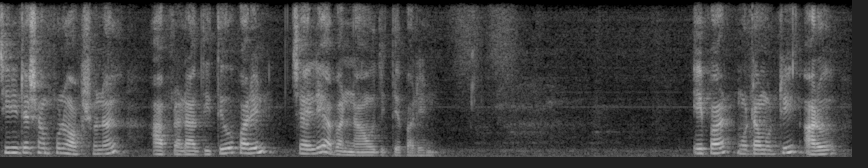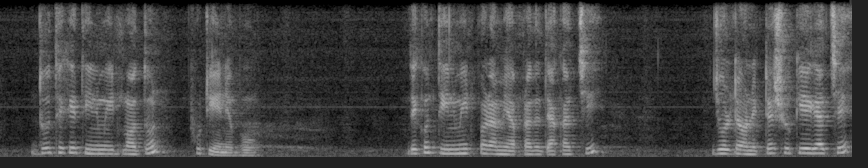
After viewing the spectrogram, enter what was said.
চিনিটা সম্পূর্ণ অপশনাল, আপনারা দিতেও পারেন, চাইলে আবার নাও দিতে পারেন। এবার মোটামুটি আরও দু থেকে তিন মিনিট মতন ফুটিয়ে নেব। দেখুন, তিন মিনিট পর আমি আপনাদের দেখাচ্ছি। ঝোলটা অনেকটা শুকিয়ে গেছে।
